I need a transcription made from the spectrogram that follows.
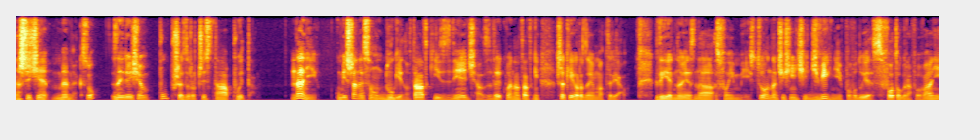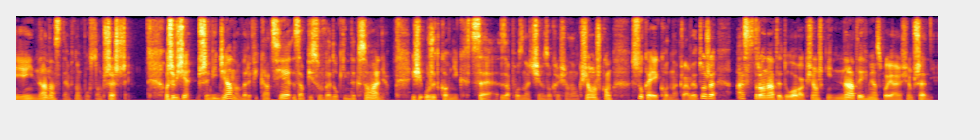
Na szczycie Memexu znajduje się półprzezroczysta płyta. Na niej umieszczane są długie notatki, zdjęcia, zwykłe notatki, wszelkiego rodzaju materiały. Gdy jedno jest na swoim miejscu, naciśnięcie dźwigni powoduje sfotografowanie jej na następną pustą przestrzeń. Oczywiście przewidziano weryfikację zapisów według indeksowania. Jeśli użytkownik chce zapoznać się z określoną książką, stuka jej kod na klawiaturze, a strona tytułowa książki natychmiast pojawia się przed nim,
